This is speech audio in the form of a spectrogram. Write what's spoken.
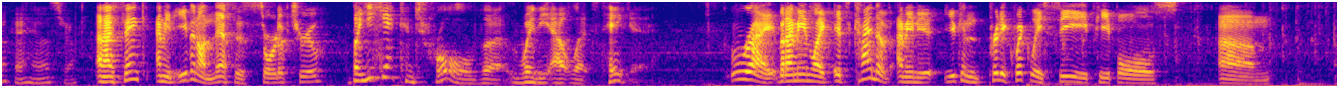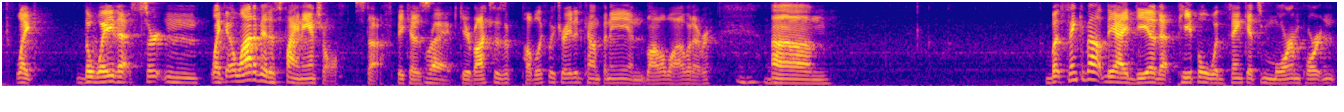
Okay, yeah, that's true. And I think, I mean, even on this is sort of true, But he can't control the way the outlets take it. Right, but I mean, like, it's kind of. I mean, you, you can pretty quickly see people's, um, like, the way that certain, like, a lot of it is financial stuff because Right. Gearbox is a publicly traded company and blah blah blah, whatever. Um, but think about the idea that people would think it's more important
